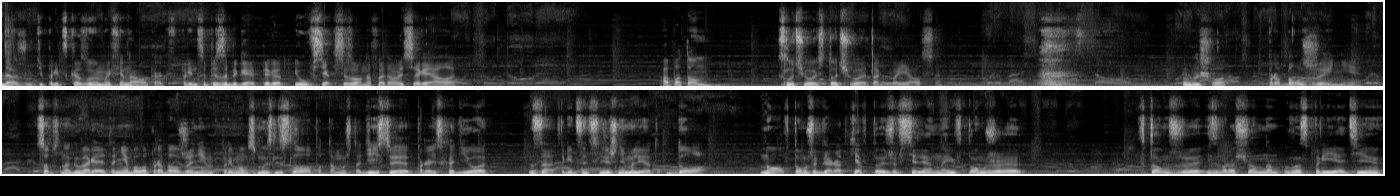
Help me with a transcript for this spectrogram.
Да, жути предсказуемый финал, как в принципе забегая вперед и у всех сезонов этого сериала. А потом случилось то, чего я так боялся. Вышло продолжение. Собственно говоря, это не было продолжением в прямом смысле слова, потому что действие происходило за 30 с лишним лет до. Но в том же городке, в той же вселенной и в том же в том же извращенном восприятии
